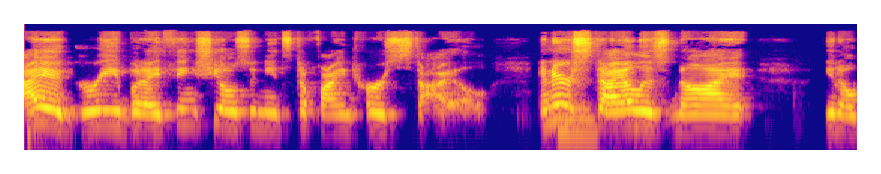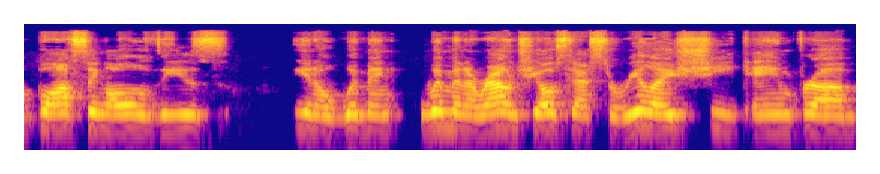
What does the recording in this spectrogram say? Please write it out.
I agree, but I think she also needs to find her style, and her Mm. style is not, you know, bossing all of these, you know, women women around. She also has to realize she came from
